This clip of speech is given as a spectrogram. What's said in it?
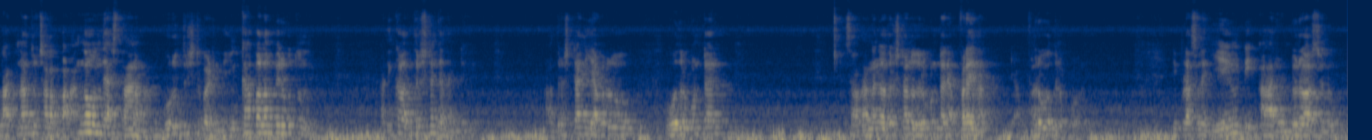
లగ్నంతో చాలా బలంగా ఉంది ఆ స్థానం. గురు దృష్టి పడింది. ఇంకా బలం పెరుగుతుంది. అది ఇంకా అదృష్టం కదండి. అదృష్టాన్ని ఎవరు వదులుకుంటారు? సాధారణంగా అదృష్టాన్ని వదులుకుంటారు ఎవరైనా. ఎవ్వరూ వదులుకోరు. ఇప్పుడు అసలు ఏమిటి ఆ రెండు రాసులు?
